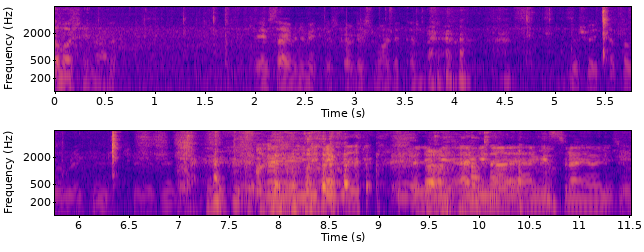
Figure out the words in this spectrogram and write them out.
Siz de başlayın abi. Ev sahibini bekliyoruz kardeşim adetten. Dur şöyle çatalı bırakayım da. Şöyle biraz Öyle. Öyle bir herkes abi, herkes sırayla öyle şey.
